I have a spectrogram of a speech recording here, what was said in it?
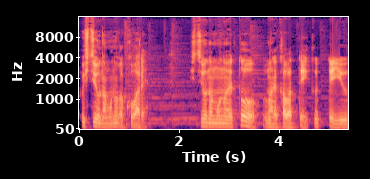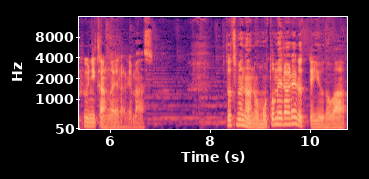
不必要なものが壊れ、必要なものへと生まれ変わっていくっていうふうに考えられます。一つ目のあの、求められるっていうのは、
